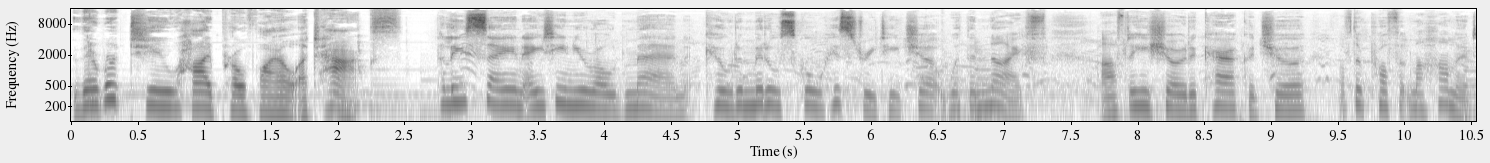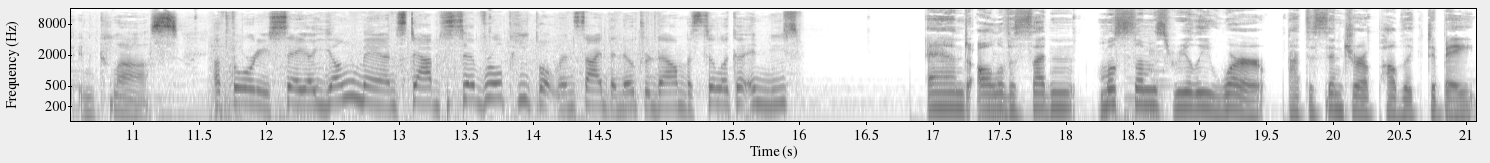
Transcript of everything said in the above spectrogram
there were two high profile attacks. Police say an 18 year old man killed a middle school history teacher with a knife after he showed a caricature of the Prophet Muhammad in class. Authorities say a young man stabbed several people inside the Notre Dame Basilica in Nice. And all of a sudden, Muslims really were at the center of public debate.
